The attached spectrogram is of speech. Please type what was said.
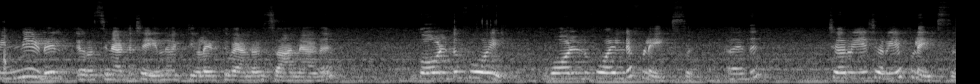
പിന്നീട് റെസിനായിട്ട് ചെയ്യുന്ന വ്യക്തികളെ അടുത്ത് വേണ്ട ഒരു സാധനമാണ് ഗോൾഡ് ഫോയിൽ ഗോൾഡ് ഫോയിലിന്റെ ഫ്ലേക്സ് അതായത് ചെറിയ ചെറിയ ഫ്ലേക്സ്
